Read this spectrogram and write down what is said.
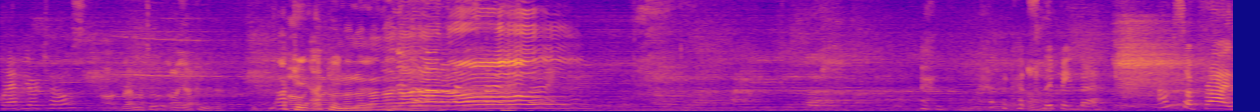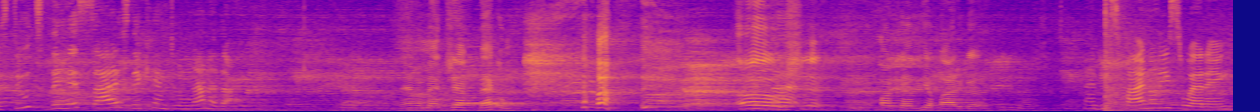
Grab your toes. Uh, grab my toes. Oh yeah, I can do that. I can't, I Oh, can't no, do no, no, that. no, no, no, no, Look at slipping back. I'm surprised. Dudes the his size, they can't do none of that. I haven't met Jeff Beckham. oh shit. My cousin, he a bodybuilder. And he's finally sweating.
